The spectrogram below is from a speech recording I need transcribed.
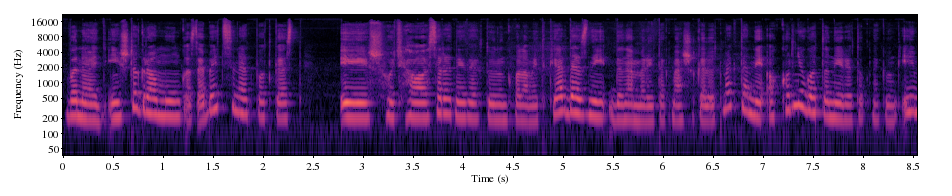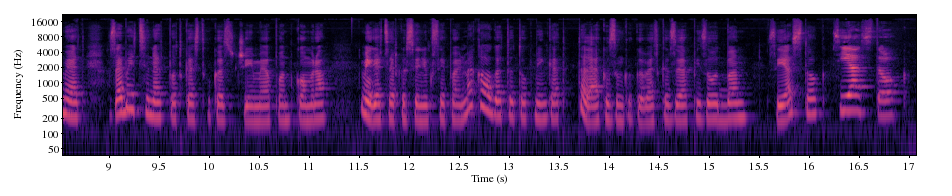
Van egy Instagramunk, az Ebédszünet Podcast, és hogyha szeretnétek tőlünk valamit kérdezni, de nem meritek mások előtt megtenni, akkor nyugodtan írjatok nekünk e-mailt az ebédszünetpodcast.gmail.com-ra. Még egyszer köszönjük szépen, hogy meghallgattatok minket, találkozunk a következő epizódban. Sziasztok! Sziasztok!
